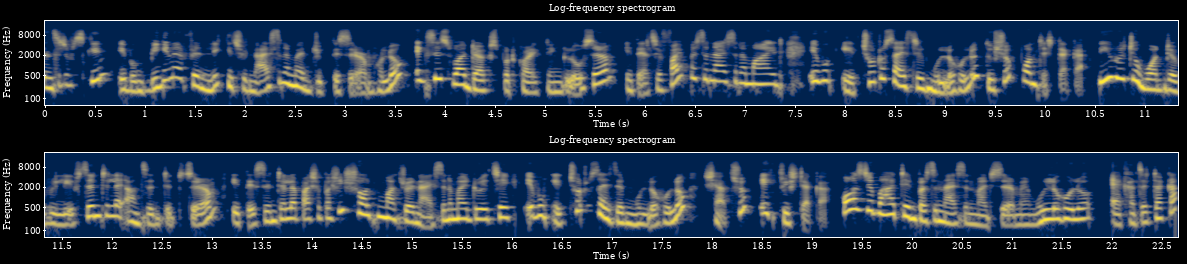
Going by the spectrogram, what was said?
সেন্সিটিভ স্কিন এবং বিগিনার ফ্রেন্ডলি কিছু নাইসেরামাইড যুক্ত সিরাম হলো axis Y dark spot correcting glow serum এতে আছে ফাইভ পার্সেন্ট নাইসেরামাইড এবং এর ছোট সাইজের মূল্য হলো দুশো পঞ্চাশ টাকা। Purity wonder relief centella unscented serum এতে সেন্টেলার পাশাপাশি স্বল্প মাত্রায় নাইসেনামাইড রয়েছে এবং এর ছোট সাইজের মূল্য হলো সাতশো একত্রিশ টাকা। কস্টে বাহার টেন পার্সেন্ট নাইসেনামাইড সিরামের মূল্য হলো এক হাজার টাকা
